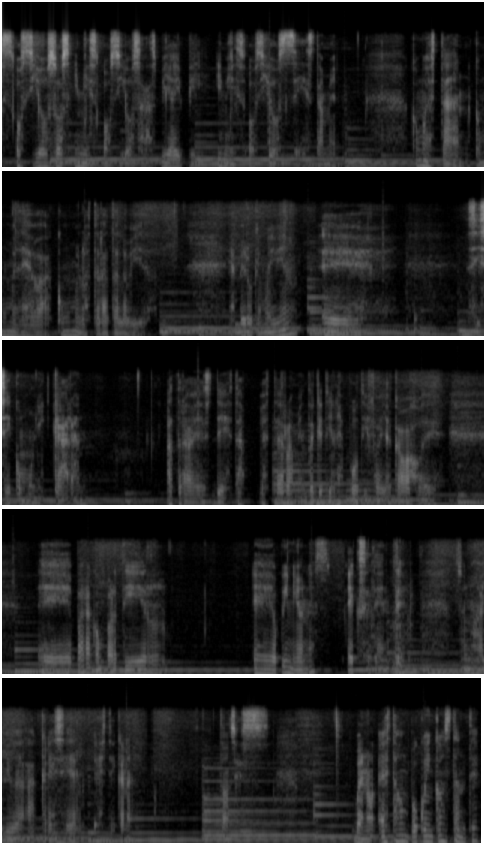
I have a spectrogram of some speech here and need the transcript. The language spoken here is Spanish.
mis ociosos y mis ociosas VIP y mis ocioses también. ¿Cómo están? ¿Cómo me les va? ¿Cómo me los trata la vida? Espero que muy bien. Eh, si se comunicaran a través de esta, esta herramienta que tiene Spotify acá abajo de, eh, para compartir eh, opiniones, excelente. Eso nos ayuda a crecer este canal. Entonces, bueno, he estado un poco inconstante.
